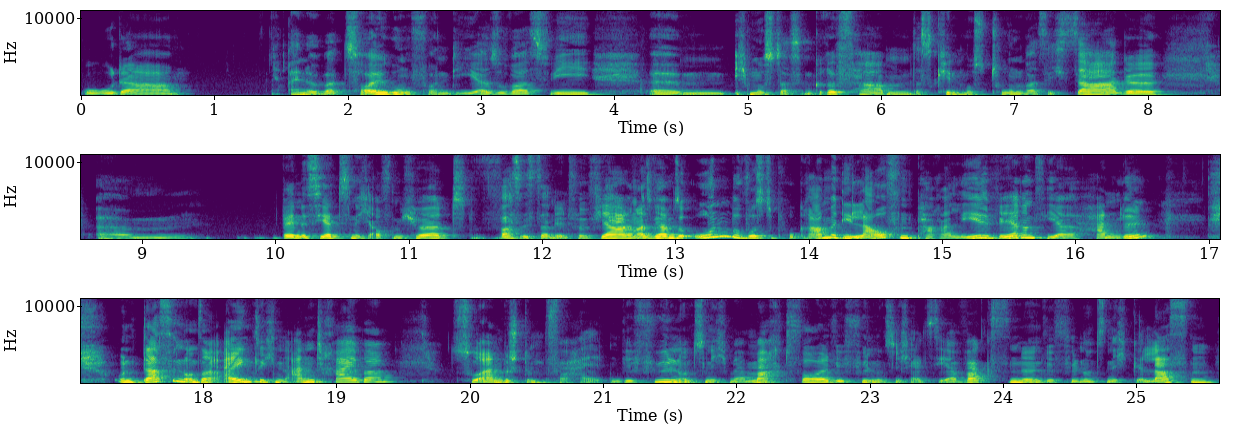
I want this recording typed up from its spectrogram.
oder eine Überzeugung von dir, sowas wie, ähm, ich muss das im Griff haben, das Kind muss tun, was ich sage. Ähm, wenn es jetzt nicht auf mich hört, was ist dann in fünf Jahren? Also wir haben so unbewusste Programme, die laufen parallel, während wir handeln. Und das sind unsere eigentlichen Antreiber zu einem bestimmten Verhalten. Wir fühlen uns nicht mehr machtvoll, wir fühlen uns nicht als die Erwachsenen, wir fühlen uns nicht gelassen.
